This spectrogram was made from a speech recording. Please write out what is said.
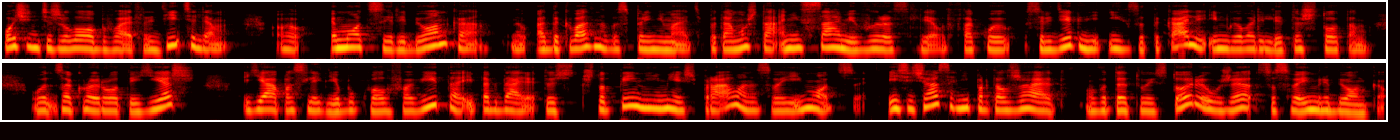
Очень тяжело бывает родителям а, эмоции ребенка адекватно воспринимать, потому что они сами выросли вот в такой среде, где их затыкали, им говорили, ты что там, вот закрой рот и ешь, я последняя буква алфавита и так далее. То есть, что ты не имеешь права на свои эмоции. И сейчас они продолжают вот эту историю уже со своим ребенком.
